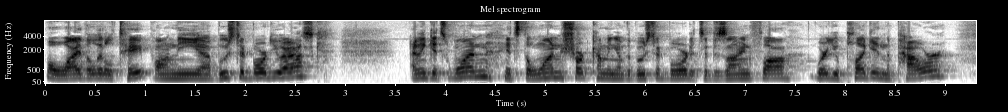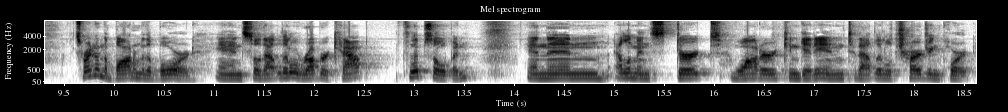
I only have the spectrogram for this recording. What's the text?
Oh, why the little tape on the uh, boosted board, you ask? I think it's one, it's the one shortcoming of the boosted board. It's a design flaw where you plug in the power it's right on the bottom of the board. And so that little rubber cap flips open and then elements, dirt, water can get into that little charging port.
